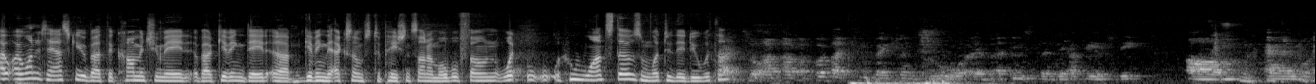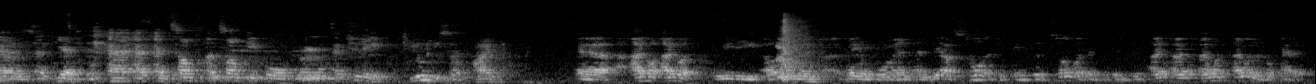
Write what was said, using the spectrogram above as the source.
I, I wanted to ask you about the comment you made about giving data, uh, giving the exomes to patients on a mobile phone. What, who wants those, and what do they do with them? Right, so I've, I've I've got like two patients who, uh, at least that they have PhD, um, and, and, and yes, and, and, some, and some people who actually, be surprised. Uh, I got, I got really a woman, a male woman, and they are so educated, so well educated. I, I, I want, I want to look at it,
